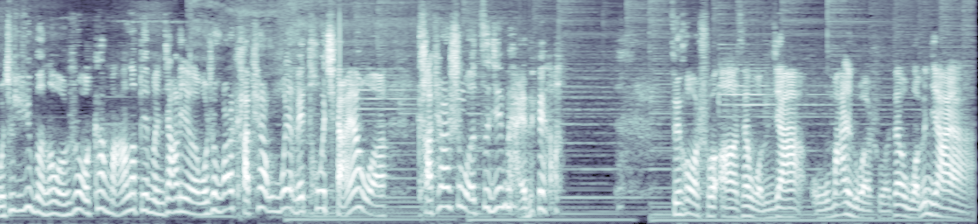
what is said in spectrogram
我就郁闷了，我说我干嘛了？变本加厉了。我说玩卡片我也没偷钱呀，我卡片是我自己买的呀。最后说啊，在我们家，我妈就跟我说，在我们家呀，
